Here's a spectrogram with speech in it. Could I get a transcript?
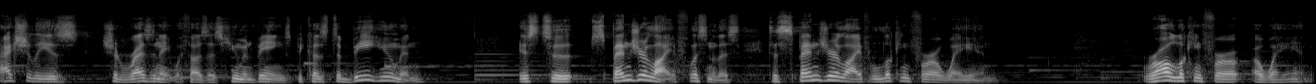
actually is, should resonate with us as human beings because to be human, is to spend your life, listen to this, to spend your life looking for a way in. We're all looking for a way in.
